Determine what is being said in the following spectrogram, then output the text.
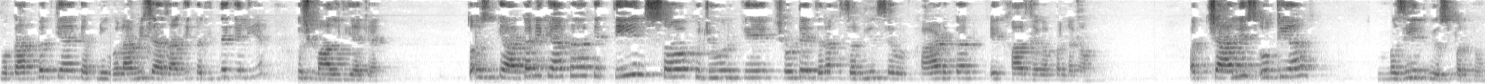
مکاتبت کیا ہے کہ اپنی غلامی سے آزادی خریدنے کے لیے کچھ مال دیا جائے۔ تو اس کے آقا نے کیا کہا کہ تین سو کھجور کے چھوٹے درخت زمین سے اکھاڑ کر ایک خاص جگہ پر لگاؤں۔ اور چالیس اوکیا مزید بھی اس پر دوں۔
